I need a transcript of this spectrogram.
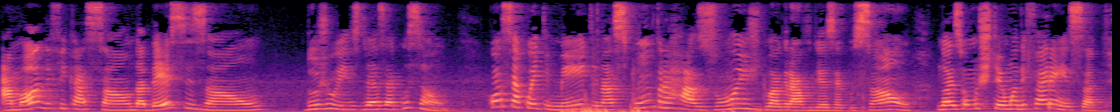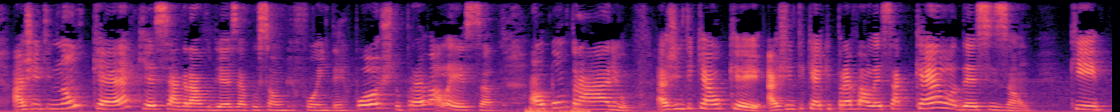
a modificação da decisão do juiz de execução. Consequentemente, nas contrarrazões do agravo de execução, nós vamos ter uma diferença. A gente não quer que esse agravo de execução que foi interposto prevaleça. Ao contrário, a gente quer o quê? A gente quer que prevaleça aquela decisão que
